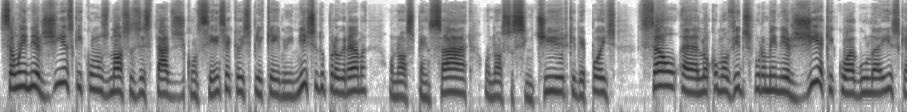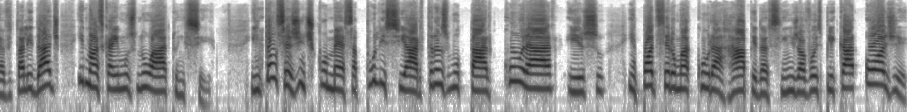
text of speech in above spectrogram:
São energias que, com os nossos estados de consciência, que eu expliquei no início do programa, o nosso pensar, o nosso sentir, que depois são é, locomovidos por uma energia que coagula isso, que é a vitalidade, e nós caímos no ato em si. Então, se a gente começa a policiar, transmutar, curar isso, e pode ser uma cura rápida assim, já vou explicar hoje,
